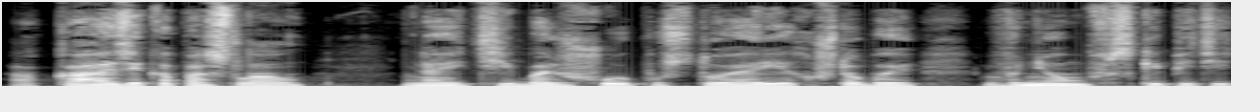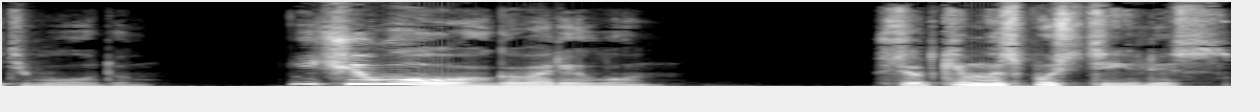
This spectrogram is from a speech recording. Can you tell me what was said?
а Казика послал найти большой пустой орех, чтобы в нем вскипятить воду. — Ничего, — говорил он, — все-таки мы спустились.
